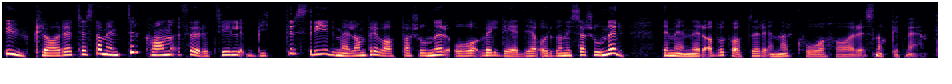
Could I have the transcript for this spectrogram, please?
Uklare testamenter kan føre til bitter strid mellom privatpersoner og veldedige organisasjoner. Det mener advokater NRK har snakket med.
